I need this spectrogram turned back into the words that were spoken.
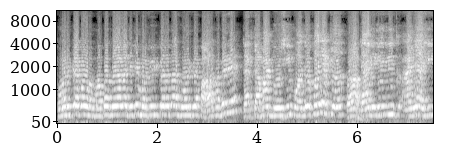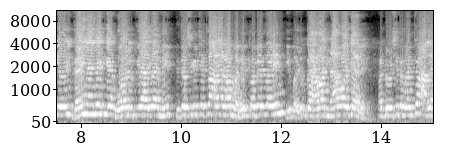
સો રૂપિયા કોઈ મફત આવે જેટલી મજૂરી કરો તાર સો રૂપિયા ભાડા ખબર ને? તમાર ડોશી મોઢો પડે તો. તાર એની હજી એની ઘણી આલ્યા છે, સો રૂપિયા આવ્યા મેં? કીધું છે કે કેટલા આવ્યા મને જ ખબર નહીં. એ બધું ગાવા ના હોય ત્યારે. દોષી ડોશી તો મને છો આલે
